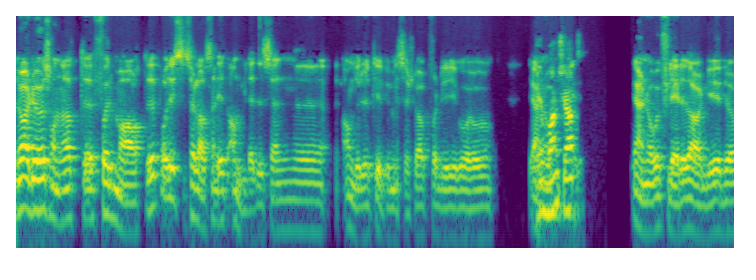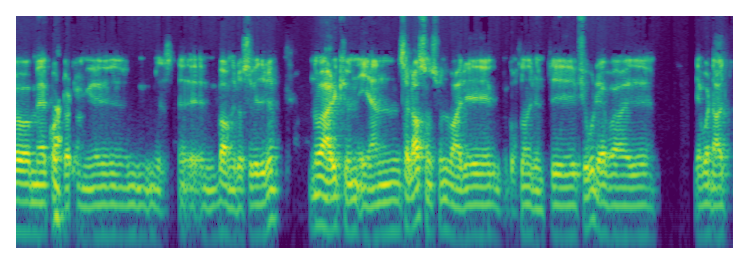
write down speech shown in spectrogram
Nå er det jo sånn at eh, Formatet på disse seilasene er litt annerledes enn andre typer mesterskap. for de går jo gjerne gjerne over flere dager og med korte og lange baner osv. Nå er det kun én seilas, sånn som det var i Gotland rundt i fjor. Det var, det var da et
